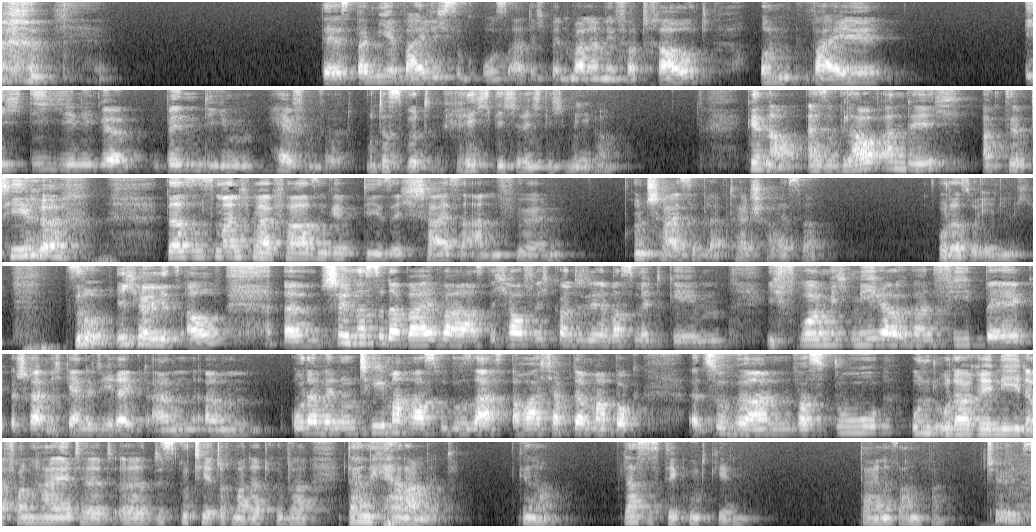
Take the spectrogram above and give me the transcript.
der ist bei mir, weil ich so großartig bin, weil er mir vertraut und weil ich diejenige bin, die ihm helfen wird. Und das wird richtig, richtig mega. Genau, also glaub an dich, akzeptiere dass es manchmal Phasen gibt, die sich scheiße anfühlen. Und scheiße bleibt halt scheiße. Oder so ähnlich. So, ich höre jetzt auf. Ähm, schön, dass du dabei warst. Ich hoffe, ich konnte dir was mitgeben. Ich freue mich mega über ein Feedback. Schreib mich gerne direkt an. Ähm, oder wenn du ein Thema hast, wo du sagst, oh, ich habe da mal Bock äh, zu hören, was du und oder René davon haltet, äh, diskutiert doch mal darüber. Dann her damit. Genau. Lass es dir gut gehen. Deine Sandra. Tschüss.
